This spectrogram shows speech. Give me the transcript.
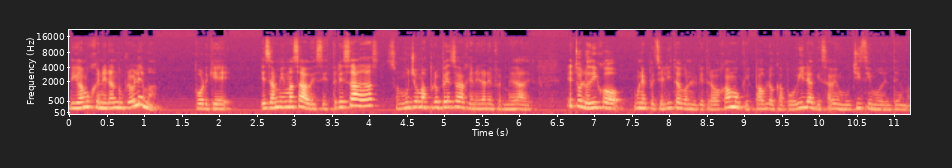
digamos, generando un problema, porque esas mismas aves estresadas son mucho más propensas a generar enfermedades. Esto lo dijo un especialista con el que trabajamos, que es Pablo Capovila, que sabe muchísimo del tema.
